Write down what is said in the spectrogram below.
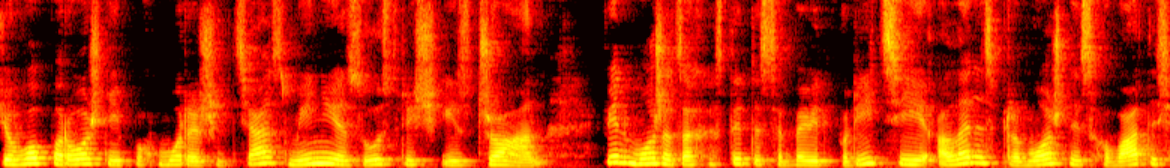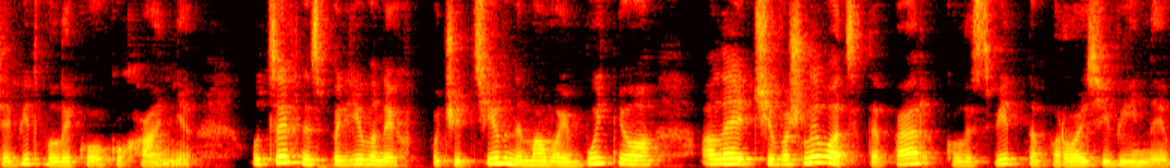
Його порожнє й похмуре життя змінює зустріч із Джоан. Він може захистити себе від поліції, але не спроможний сховатися від великого кохання. У цих несподіваних почуттів нема майбутнього, але чи важливо це тепер, коли світ на порозі війни?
